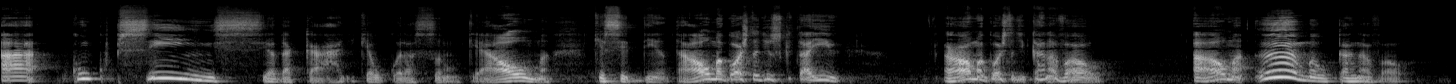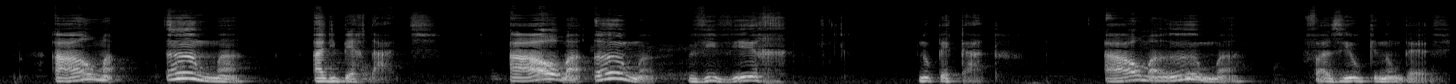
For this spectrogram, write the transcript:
a concupiscência da carne, que é o coração, que é a alma que é sedenta. A alma gosta disso que está aí. A alma gosta de carnaval. A alma ama o carnaval. A alma ama a liberdade. A alma ama viver no pecado. A alma ama fazer o que não deve.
